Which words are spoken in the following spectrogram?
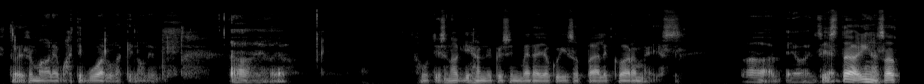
Sitten oli se maalivahti vuodellakin oli, mutta Ah, joo, joo. Huhtisen Akihan nykyisin meidän joku iso päällikkö armeijassa. Ah, joo, en Siis tämä on ihan so-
